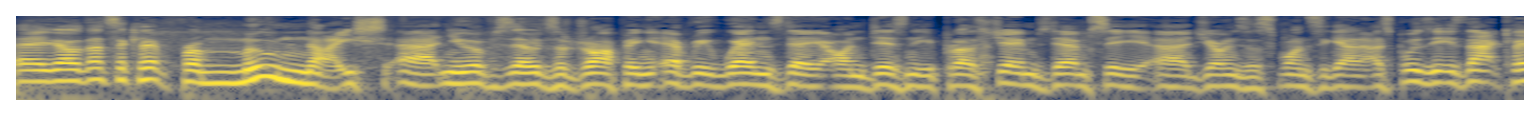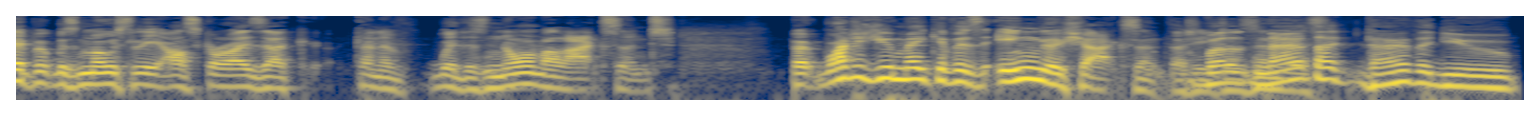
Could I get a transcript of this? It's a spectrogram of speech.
There you go. That's a clip from Moon Knight. Uh, new episodes are dropping every Wednesday on Disney Plus. James Dempsey uh, joins us once again. I suppose is that clip. It was mostly Oscar Isaac, kind of with his normal accent. But what did you make of his English accent that he well, does? in now that now that you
